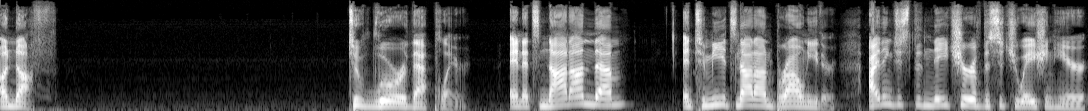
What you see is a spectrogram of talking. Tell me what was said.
enough to lure that player. And it's not on them. And to me, it's not on Brown either. I think just the nature of the situation here,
